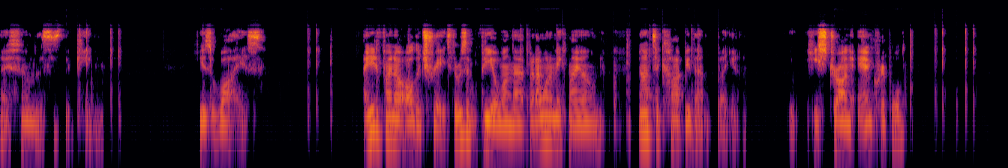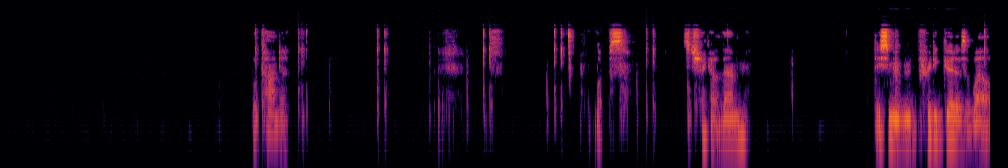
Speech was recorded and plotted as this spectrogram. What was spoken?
I assume this is the king. He's wise. I need to find out all the traits. There was a video on that, but I want to make my own. Not to copy them, but you know he's strong and crippled. Wakanda. Whoops. Let's check out them. They seem to be pretty good as well.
